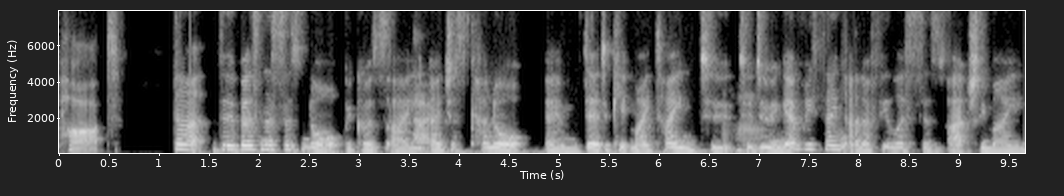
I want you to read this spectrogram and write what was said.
part? That the business is not because I no. I just cannot um, dedicate my time to uh-huh. to doing everything, and I feel this is actually my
